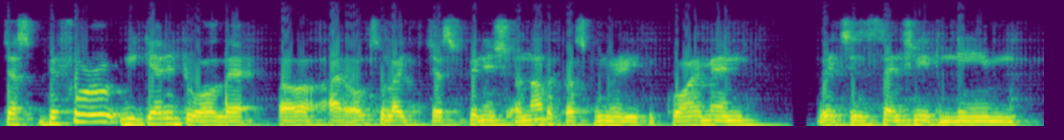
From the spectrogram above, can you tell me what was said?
just before we get into all that, uh, I'd also like to just finish another customary requirement, which is essentially to name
